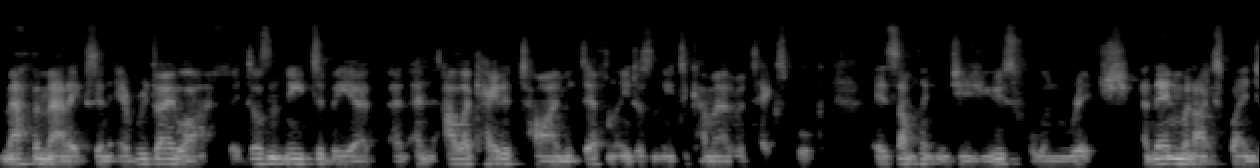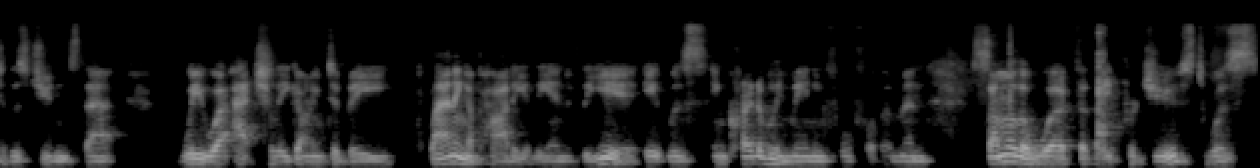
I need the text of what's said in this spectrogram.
mathematics in everyday life. It doesn't need to be a, an, an, allocated time. It definitely doesn't need to come out of a textbook. It's something which is useful and rich. And then when I explained to the students that we were actually going to be planning a party at the end of the year, it was incredibly meaningful for them. And some of the work that they produced was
